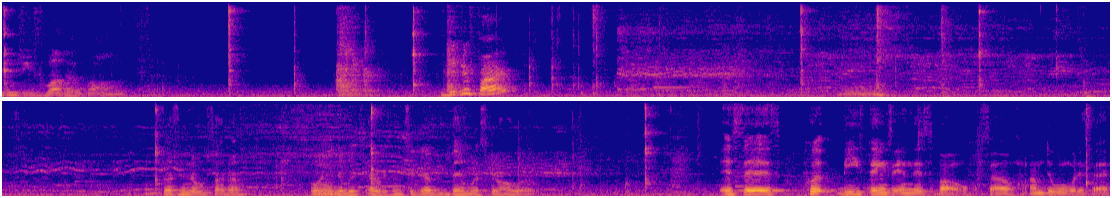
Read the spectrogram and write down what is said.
Nucci's mother and father. Did you fart? Know what's that up? Or we need to mix everything together, then whisk it all up. It says put these things in this bowl. So I'm doing what it says.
